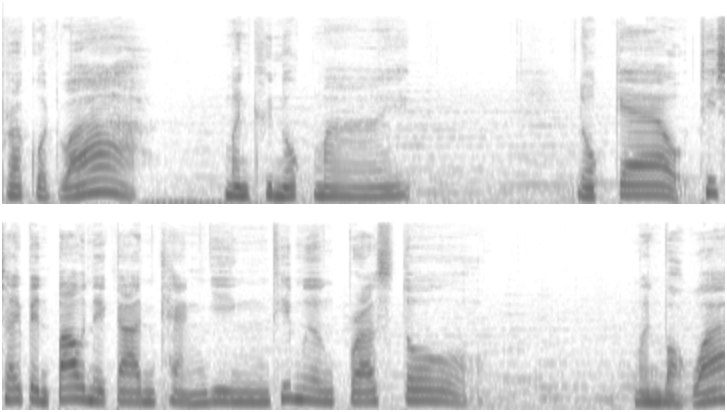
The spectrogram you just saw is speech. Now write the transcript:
ปรากฏว่า มันคือนกไม้ นกแก้วที่ใช้เป็นเป้าในการแข่งยิงที่เมืองปรัสโต มันบอกว่า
